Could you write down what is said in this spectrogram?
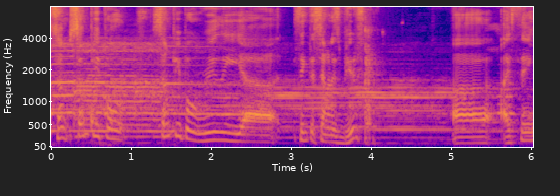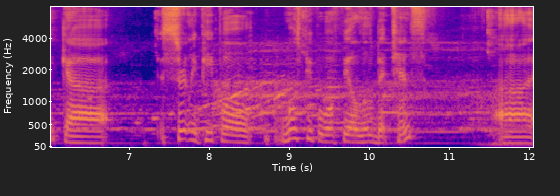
some, some people, some people really uh, think the sound is beautiful. Uh, I think uh, certainly people, most people will feel a little bit tense, uh,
